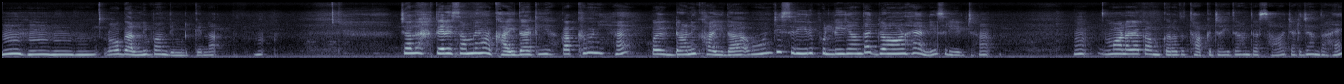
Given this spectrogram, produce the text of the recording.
ਹੂੰ ਹੂੰ ਹੂੰ ਹੂੰ, ਉਹ ਗੱਲ ਨਹੀਂ ਬਣਦੀ ਮੁੜ ਕੇ ਨਾ। ਹੂੰ। ਚੱਲ, ਤੇਰੇ ਸਾਹਮਣੇ ਹੁਣ ਖਾਈਦਾ ਕੀ ਆ? ਕੱਖ ਵੀ ਨਹੀਂ ਹੈ? ਕੋਈ ਏਡਾ ਨਹੀਂ ਖਾਈਦਾ। ਉਂਝ ਹੀ ਸਰੀਰ ਫੁੱਲੀ ਜਾਂਦਾ, ਜਾਨ ਹੈ ਨਹੀਂ ਸਰੀਰ 'ਚ, ਹਾਂ। ਹੂੰ, ਮਾੜਾ ਜਿਹਾ ਕੰਮ ਕਰੋ ਤੇ ਥੱਕ ਜਾਈਦਾ ਹੁੰਦਾ, ਸਾਹ ਚੜ ਜਾਂਦਾ, ਹੈ?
